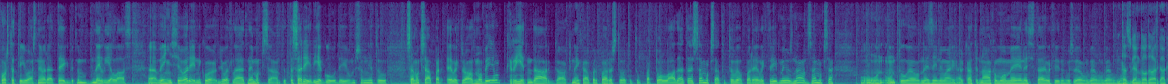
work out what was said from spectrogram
portatīvās, nevarētu teikt, bet nu, nelielās. Viņas jau arī neko ļoti lēti nemaksā. Tad tas arī ir ieguldījums. Un, ja tu samaksā par elektroautobīlu krietni dārgāk nekā par parasto, tad tu par to lādētāju samaksā, tad tu vēl par elektrību milzu naudu samaksā. Un, un tu vēl nezini, vai ar katru nākamo mēnesi tā elektrība būs vēl un vēl un vēl. Un vēl. Tas gan vēl dārgāk.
